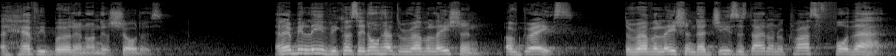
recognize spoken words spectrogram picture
a heavy burden on their shoulders. And I believe because they don't have the revelation of grace, the revelation that Jesus died on the cross for that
